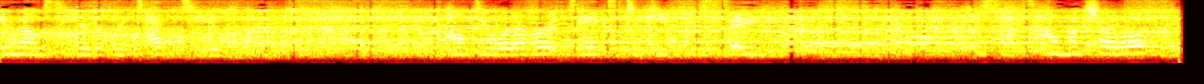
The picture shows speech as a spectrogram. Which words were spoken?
Yuno's here to protect you. I'll do whatever it takes to keep you safe. Because that's how much I love you.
